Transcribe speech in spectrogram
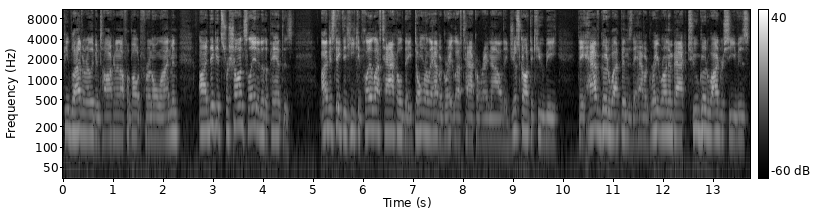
people haven't really been talking enough about for an old lineman. I think it's Rashawn Slater to the Panthers. I just think that he can play left tackle. They don't really have a great left tackle right now. They just got the QB. They have good weapons. They have a great running back, two good wide receivers.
